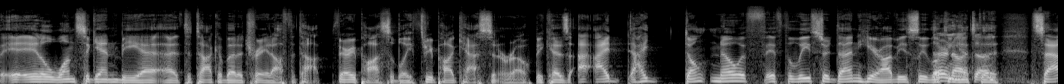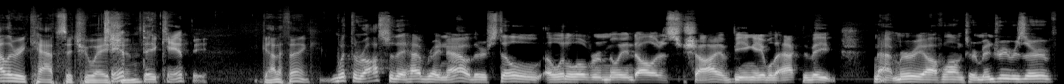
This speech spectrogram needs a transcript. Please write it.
it'll once again be a, a, to talk about a trade off the top. Very possibly three podcasts in a row because I I, I don't know if if the Leafs are done here. Obviously, looking at done. the salary cap situation, can't, they can't be. Got to think with the roster they have right now, they're still a little over a million dollars shy of being able to activate Matt Murray off long term injury reserve.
